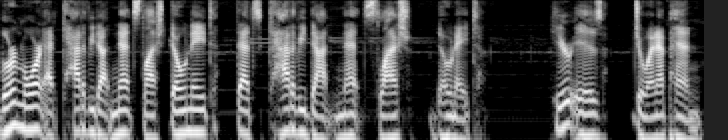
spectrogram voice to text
Learn more at kadavy.net slash donate. That's kadavy.net slash donate. Here is Joanna Penn.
